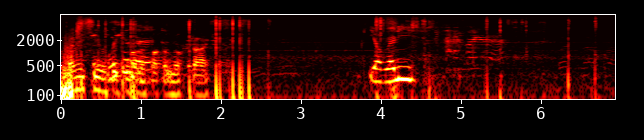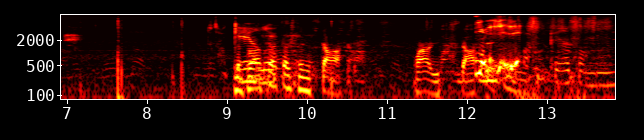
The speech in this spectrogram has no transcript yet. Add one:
Let me see what Look this motherfucker looks like. Y'all ready? The broadcast has been stopped. Wow, you stopped it? Okay, that's on me.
